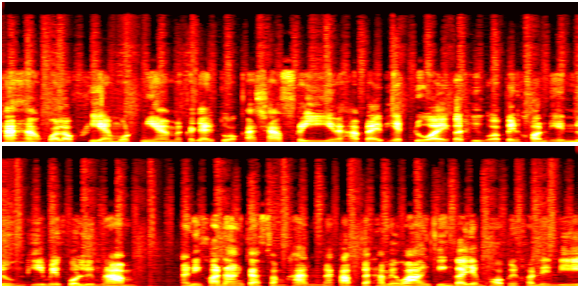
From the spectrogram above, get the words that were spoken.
ถ้าหากว่าเราเคลียร์หมดเนี่ยมันก็จะได้ตั๋วกาชาฟรีนะครับ ได้เพชรด้วยก็ถือว่าเป็นคอนเทนต์หนึ่งที่ไม่ควรลืมทำ อันนี้ค่อนข้างจะสำคัญนะครับ แต่ถ้าไม่ว่างจริงก็ยังพอเป็นคอนเทนต์ที่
